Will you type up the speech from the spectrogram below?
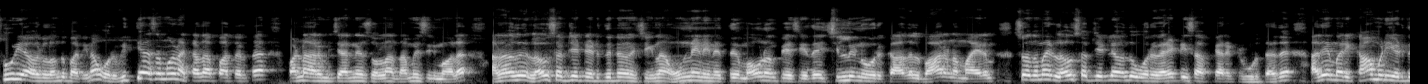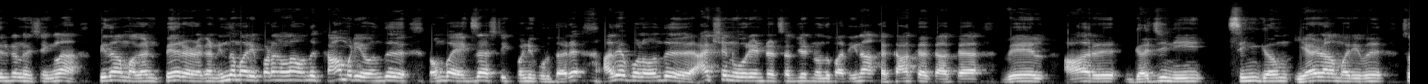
சூர்யா அவர்கள் வந்து பார்த்தீங்கன்னா ஒரு வித்தியாசமான கதாபாத்திரத்தை பண்ண ஆரம்பிச்சாருன்னு சொல்லலாம் தமிழ் சினிமாவில் அதாவது லவ் சப்ஜெக்ட் எடுத்துட்டு வச்சுக்கலாம் உன்னை நினைத்து மௌனம் பேசியது சில்லுன்னு ஒரு காதல் வாரணம் ஆயிரம். ஸோ இந்த மாதிரி லவ் சப்ஜெக்ட்ல வந்து ஒரு வெரைட்டிஸ் ஆஃப் கேரக்டர் கொடுத்தாரு அதே மாதிரி காமெடி எடுத்துக்கிட்டோன்னு வச்சிங்களா பிதா மகன் பேரழகன் இந்த மாதிரி படங்கள்லாம் வந்து காமெடியை வந்து ரொம்ப எக்ஸாஸ்டிக் பண்ணி கொடுத்தாரு. அதே போல வந்து ஆக்ஷன் ஓரியன்ட் சப்ஜெக்ட் வந்து பார்த்தீங்கன்னா காக்க காக்க வேல் ஆறு கஜினி சிங்கம் ஏழாம் அறிவு. ஸோ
